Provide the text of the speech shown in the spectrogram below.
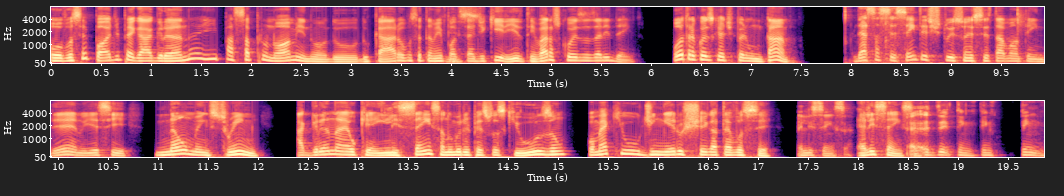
ou você pode pegar a grana e passar pro nome no- do, do cara, ou você também pode Isso. ser adquirido. Tem várias coisas ali dentro. Outra coisa que eu ia te perguntar, dessas 60 instituições que vocês estavam atendendo e esse não mainstream, a grana é o quê? Em licença, número de pessoas que usam? Como é que o dinheiro chega até você? É licença. É licença. É, tem, tem, tem,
